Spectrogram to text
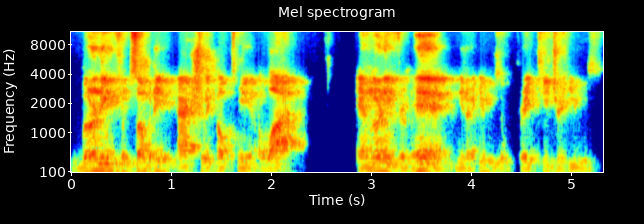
learning from somebody actually helped me a lot. And learning from him, you know, he was a great teacher. He was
